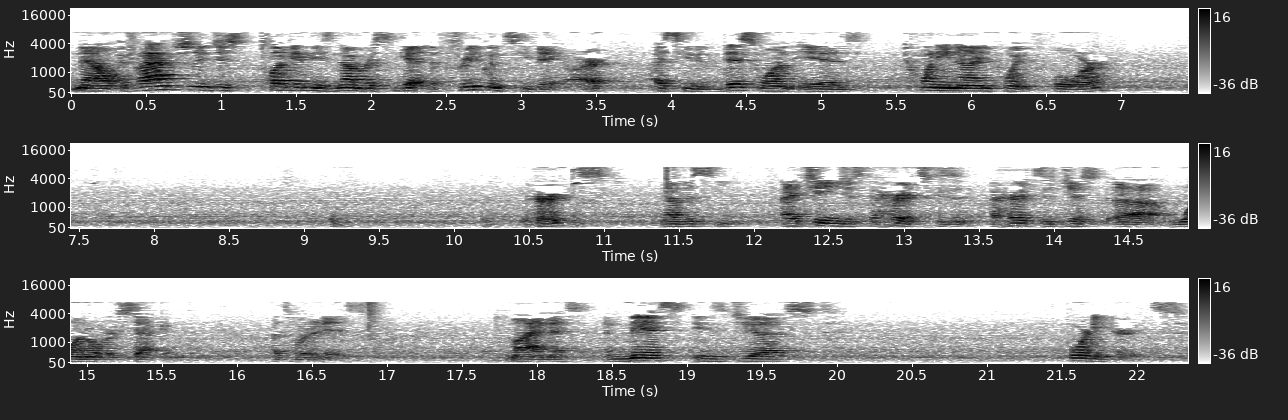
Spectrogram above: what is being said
Now, if I actually just plug in these numbers to get the frequency they are, I see that this one is 29.4 hertz. Now this, I change this to hertz because a hertz is just uh, 1 over second. That's what it is. Minus, and this is just 40 hertz.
